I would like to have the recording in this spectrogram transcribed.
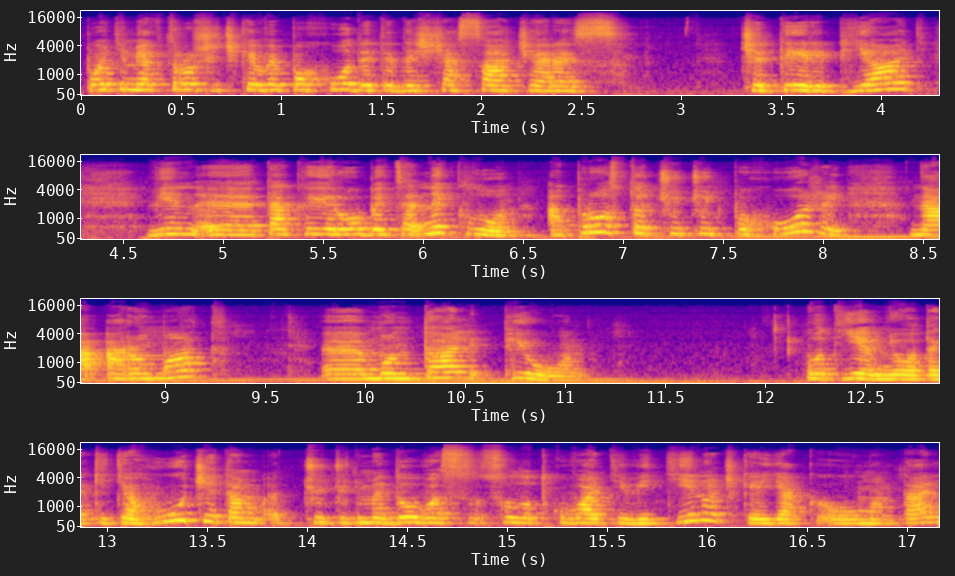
Потім, як трошечки ви походите десь часа через 4-5, він е, такий робиться не клон, а просто чуть-чуть похожий на аромат е, Монталь Піон. От є в нього такі тягучі, там чуть-чуть медово-солодкуваті відтіночки, як у Монталь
